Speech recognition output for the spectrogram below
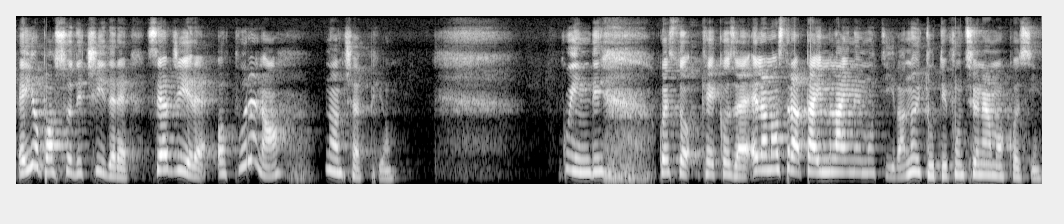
e io posso decidere se agire oppure no, non c'è più. Quindi, questo che cos'è? È la nostra timeline emotiva, noi tutti funzioniamo così.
